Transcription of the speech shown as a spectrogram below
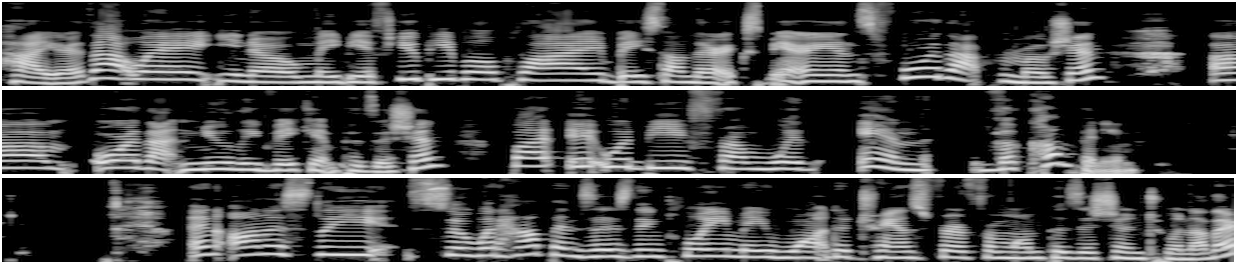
hire that way you know maybe a few people apply based on their experience for that promotion um, or that newly vacant position but it would be from within the company and honestly, so what happens is the employee may want to transfer from one position to another,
